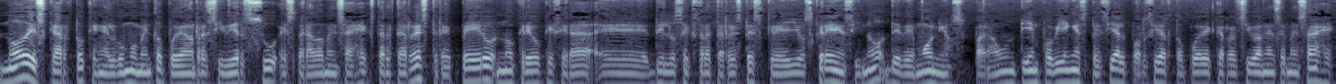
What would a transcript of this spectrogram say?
No descarto que en algún momento puedan recibir su esperado mensaje extraterrestre, pero no creo que será eh, de los extraterrestres que ellos creen, sino de demonios, para un tiempo bien especial, por cierto, puede que reciban ese mensaje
